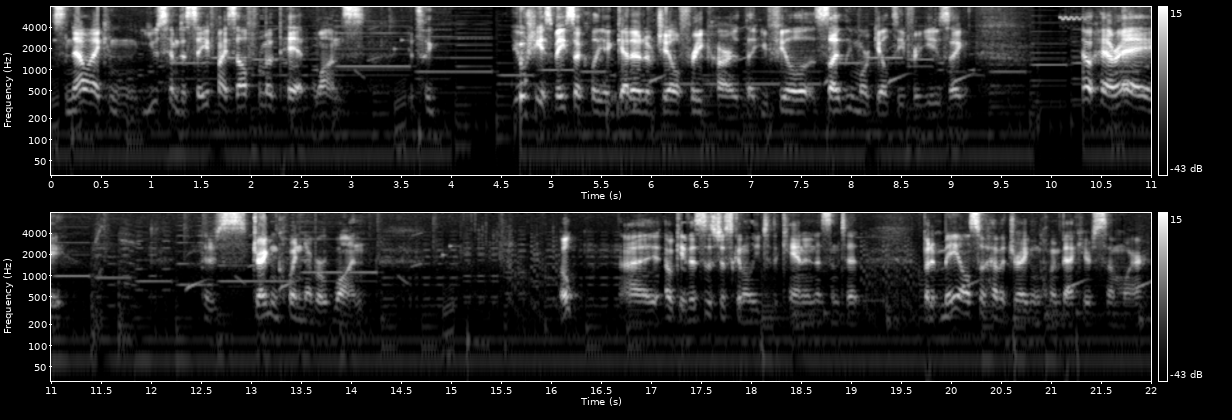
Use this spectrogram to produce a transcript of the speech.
so now I can use him to save myself from a pit once. It's like... Yoshi is basically a get-out-of-jail-free card that you feel slightly more guilty for using. Oh, hooray! There's Dragon Coin number one. Oh, okay, this is just going to lead to the cannon, isn't it? But it may also have a dragon coin back here somewhere.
